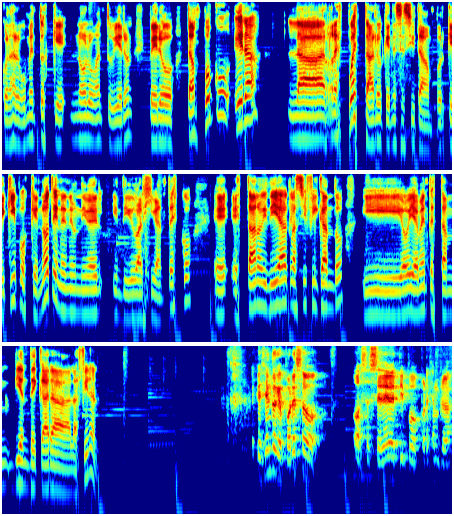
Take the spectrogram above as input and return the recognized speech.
con argumentos que no lo mantuvieron, pero tampoco era la respuesta a lo que necesitaban, porque equipos que no tienen un nivel individual gigantesco eh, están hoy día clasificando y obviamente están bien de cara a la final. Es que siento que por eso, o sea, se debe tipo, por ejemplo,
